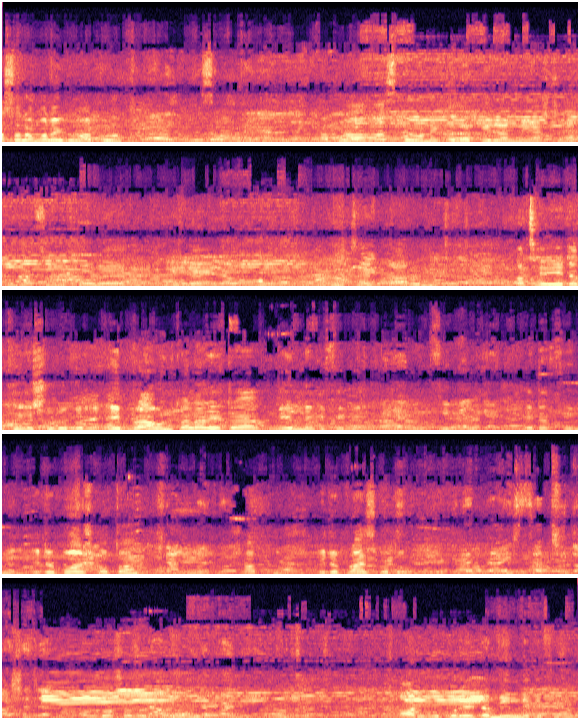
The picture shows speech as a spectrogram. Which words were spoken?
আসসালামু আলাইকুম আপু। আপু আজকে অনেকগুলো বিড়াল নিয়ে আসছেন আপু দেখছি। উপরে হ্যাঁ নিচে একটা আরও নিচে আচ্ছা এটা থেকে শুরু করে এই ব্রাউন কালার এটা মেল নাকি ফিমেল এটা ফিমেল এটার বয়স কত? সাত মাস। এটা প্রাইস কত দশ হাজার। টাকা। আচ্ছা। আর উপরে এটা মেল নাকি ফিমেল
